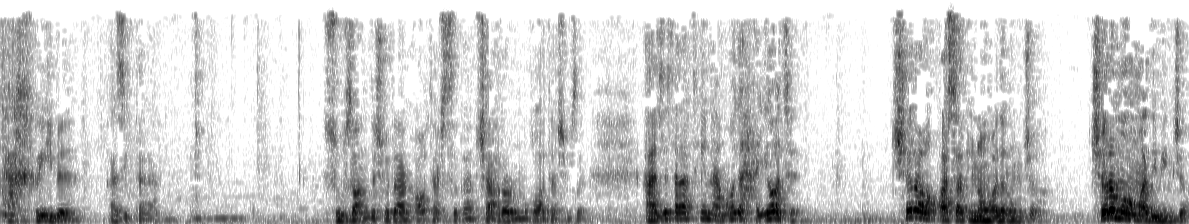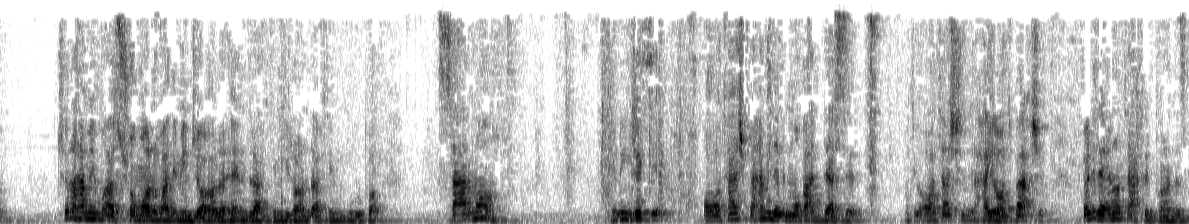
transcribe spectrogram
تخریب از این طرف. سوزانده شدن آتش زدن شهرها رو موقع آتش میزن از این طرف دیگه نماد حیاته. چرا اصلا این اومدن اونجا؟ چرا ما اومدیم اینجا؟ چرا همه ما از شمال اومدیم اینجا؟ حالا هند رفتیم ایران رفتیم اروپا. سرما. یعنی اینجا آتش به همین دلیل مقدسه. آتش حیات بخشه. ولی در اینا تخریب کننده است.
